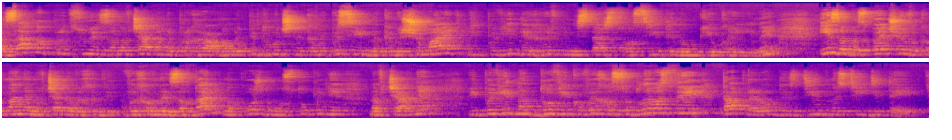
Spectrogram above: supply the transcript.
Е, Заклад працює за навчальними програмами, підручниками, посібниками, що мають відповідний гриф Міністерства освіти і науки України і забезпечує виконання навчально-виховних завдань на кожному ступені навчання відповідно до вікових особливостей та природних здібностей дітей.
